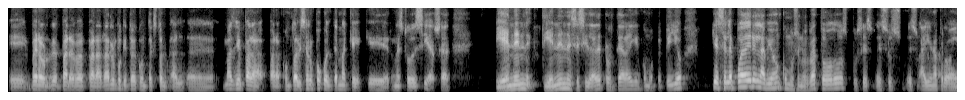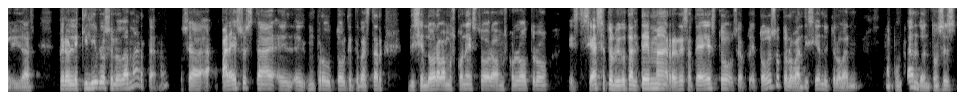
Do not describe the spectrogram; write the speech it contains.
eh, pero para, para, darle un poquito de contexto, al, eh, más bien para, para, puntualizar un poco el tema que, que, Ernesto decía, o sea, tienen, tienen necesidad de promptear a alguien como Pepillo, que se le pueda ir el avión como se nos va a todos, pues eso, hay una probabilidad. Pero el equilibrio se lo da Marta, ¿no? O sea, para eso está un productor que te va a estar diciendo, ahora vamos con esto, ahora vamos con lo otro, este, si se te olvidó tal tema, regrésate a esto, o sea, eh, todo eso te lo van diciendo y te lo van apuntando. Entonces,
